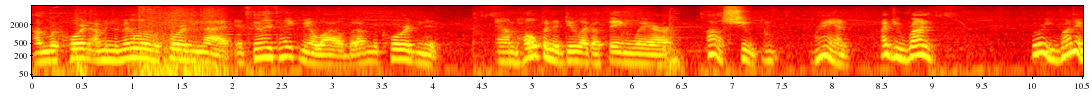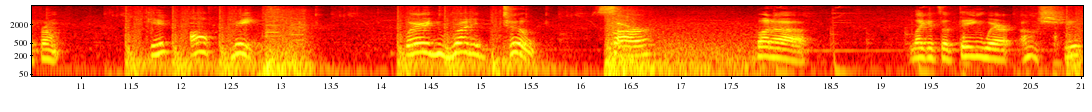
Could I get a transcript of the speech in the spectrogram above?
I'm recording. I'm in the middle of recording that. It's gonna take me a while, but I'm recording it, and I'm hoping to do like a thing where, oh shoot, you ran. How'd you run? Where are you running from? Get off me! Where are you running to, sir? But uh, like it's a thing where, oh shoot.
